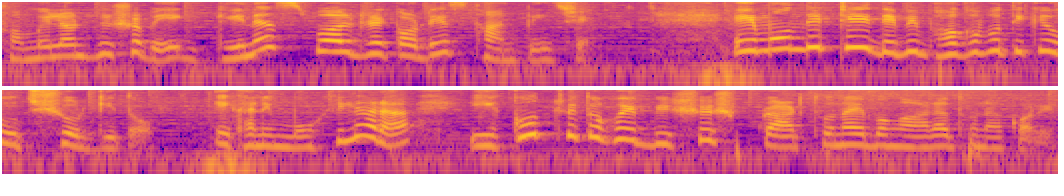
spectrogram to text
সম্মেলন হিসেবে গিনেস ওয়ার্ল্ড রেকর্ডে স্থান পেয়েছে। এই মন্দিরটি দেবী ভগবতীকে উৎসর্গিত। এখানে মহিলারা একত্রিত হয়ে বিশেষ প্রার্থনা এবং আরাধনা করেন।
